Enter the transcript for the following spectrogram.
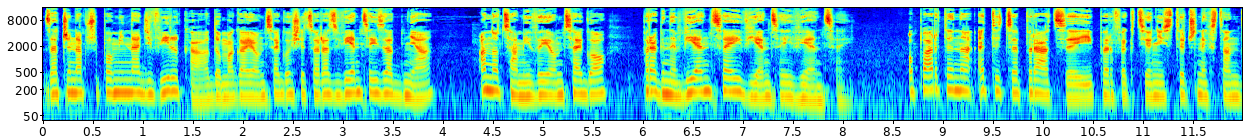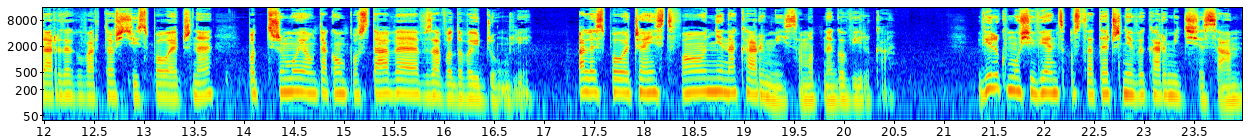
zaczyna przypominać wilka domagającego się coraz więcej za dnia, a nocami wyjącego pragnę więcej, więcej, więcej. Oparte na etyce pracy i perfekcjonistycznych standardach wartości społeczne podtrzymują taką postawę w zawodowej dżungli. Ale społeczeństwo nie nakarmi samotnego wilka. Wilk musi więc ostatecznie wykarmić się sam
